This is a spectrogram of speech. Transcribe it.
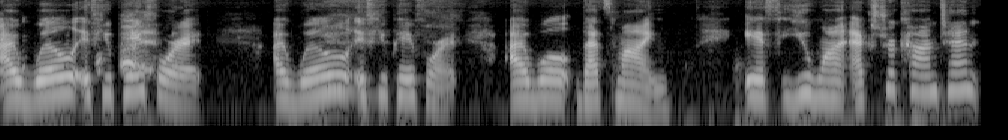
I will if you pay for it. I will if you pay for it. I will that's mine. If you want extra content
